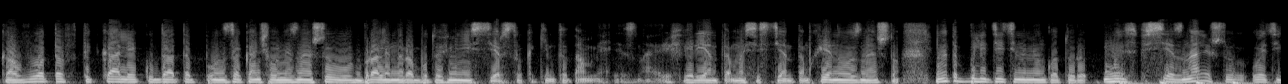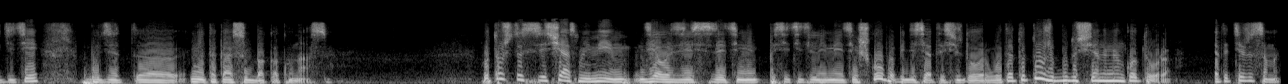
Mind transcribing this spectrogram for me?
кого-то втыкали куда-то, он заканчивал, не знаю что, брали на работу в министерство каким-то там, я не знаю, референтом, ассистентом, хрен его знает что. Но это были дети номенклатуры. Мы все знали, что у этих детей будет э, не такая судьба, как у нас. Вот то, что сейчас мы имеем дело здесь с этими посетителями этих школ по 50 тысяч долларов, вот это тоже будущая номенклатура. Это те же самые.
